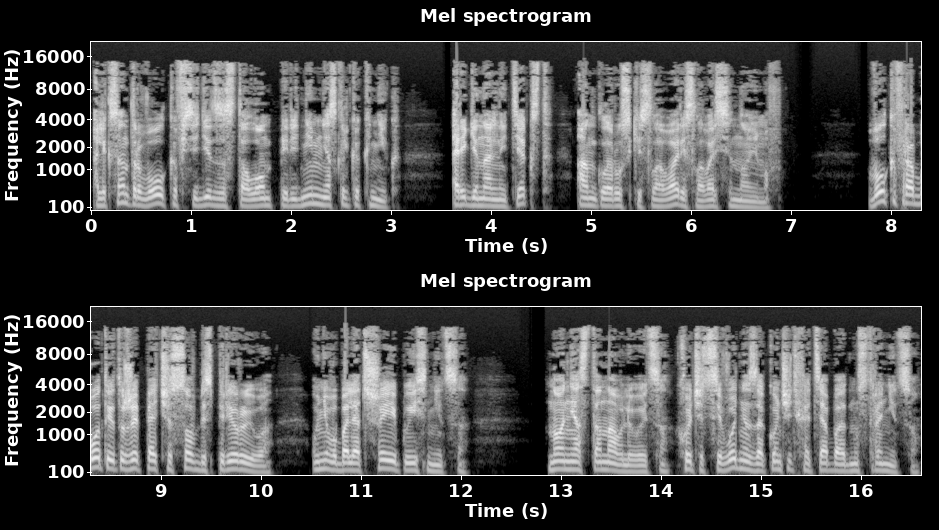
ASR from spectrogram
Александр Волков сидит за столом, перед ним несколько книг. Оригинальный текст, англо-русский словарь и словарь синонимов. Волков работает уже пять часов без перерыва. У него болят шея и поясница. Но он не останавливается, хочет сегодня закончить хотя бы одну страницу.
